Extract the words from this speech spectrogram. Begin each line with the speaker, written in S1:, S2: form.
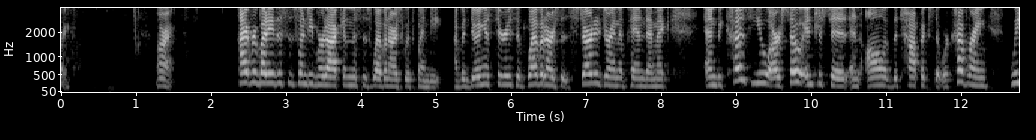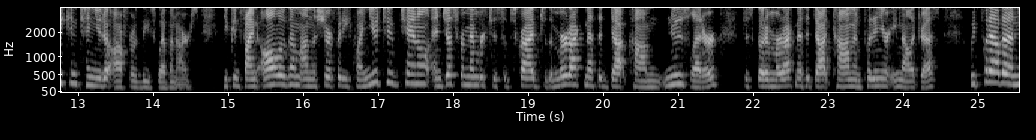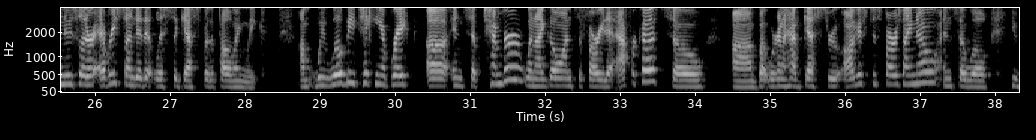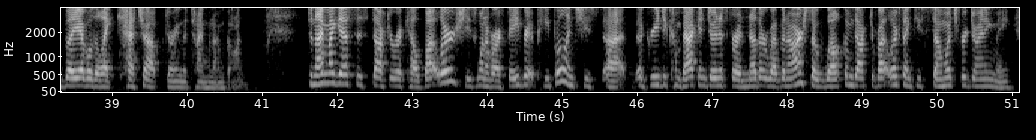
S1: February. All right. Hi, everybody. This is Wendy Murdoch, and this is Webinars with Wendy. I've been doing a series of webinars that started during the pandemic. And because you are so interested in all of the topics that we're covering, we continue to offer these webinars. You can find all of them on the Surefoot Equine YouTube channel. And just remember to subscribe to the murdochmethod.com newsletter. Just go to murdochmethod.com and put in your email address. We put out a newsletter every Sunday that lists the guests for the following week. Um, we will be taking a break uh, in September when I go on safari to Africa. So, um, but we're going to have guests through August, as far as I know, and so we'll you'll be able to like catch up during the time when I'm gone. Tonight, my guest is Dr. Raquel Butler. She's one of our favorite people, and she's uh, agreed to come back and join us for another webinar. So, welcome, Dr. Butler. Thank you so much for joining me.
